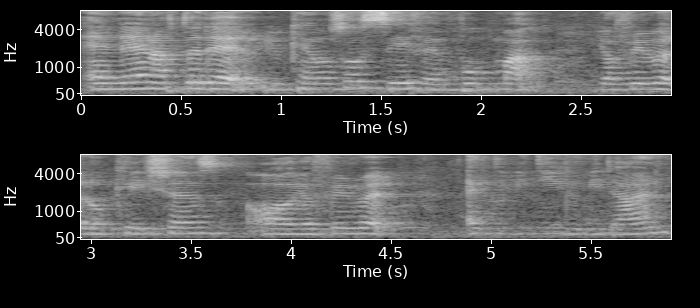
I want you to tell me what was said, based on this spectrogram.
And then after that, you can also save and bookmark your favorite locations or your favorite activity to be done.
